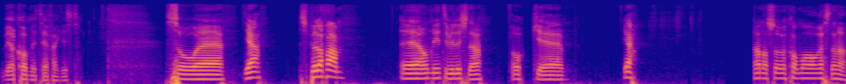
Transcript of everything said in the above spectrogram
vi har kommit till faktiskt. Så eh, ja, spela fram eh, om ni inte vill lyssna och eh, ja. Annars så kommer resten här.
